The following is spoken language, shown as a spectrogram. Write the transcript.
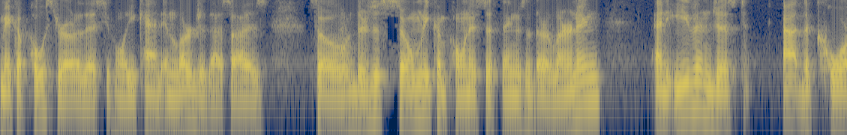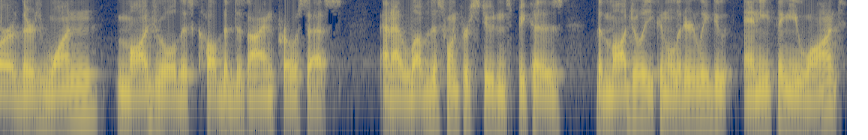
make a poster out of this? Well, you can't enlarge it that size. So there's just so many components to things that they're learning. And even just at the core, there's one module that's called the design process. And I love this one for students because the module, you can literally do anything you want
